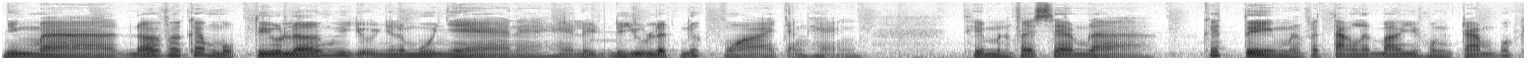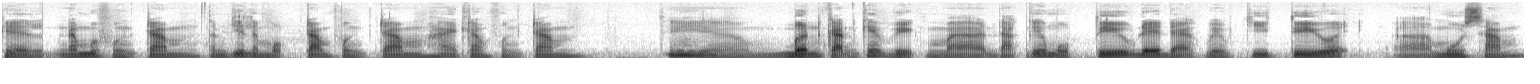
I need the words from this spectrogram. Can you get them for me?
nhưng mà đối với các mục tiêu lớn ví dụ như là mua nhà này hay là đi du lịch nước ngoài chẳng hạn thì mình phải xem là cái tiền mình phải tăng lên bao nhiêu phần trăm có khi là 50 phần trăm thậm chí là 100 phần trăm 200 phần trăm thì ừ. uh, bên cạnh cái việc mà đặt cái mục tiêu để đạt về chi tiêu ấy uh, mua sắm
